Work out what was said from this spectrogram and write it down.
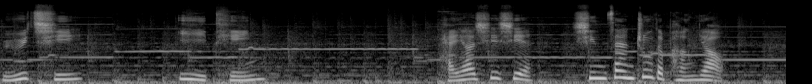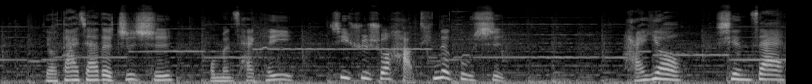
于琪、易婷。还要谢谢新赞助的朋友，有大家的支持，我们才可以继续说好听的故事。还有现在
